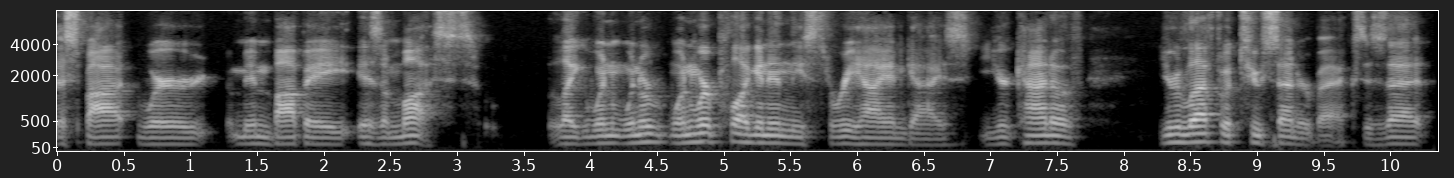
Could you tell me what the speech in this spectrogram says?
a spot where Mbappe is a must like when when we're when we're plugging in these three high end guys, you're kind of you're left with two center backs. Is that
